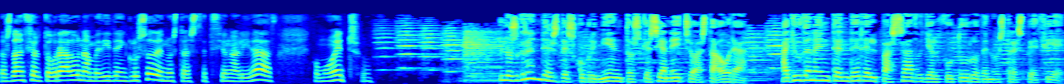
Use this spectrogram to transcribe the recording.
Nos da en cierto grado una medida incluso de nuestra excepcionalidad como hecho. Los grandes descubrimientos que se han hecho hasta ahora ayudan a entender el pasado y el futuro de nuestra especie.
